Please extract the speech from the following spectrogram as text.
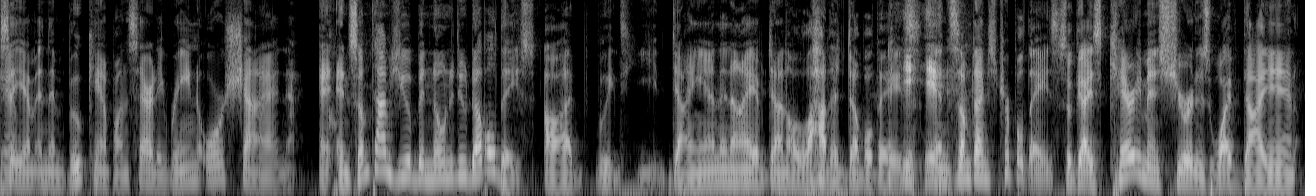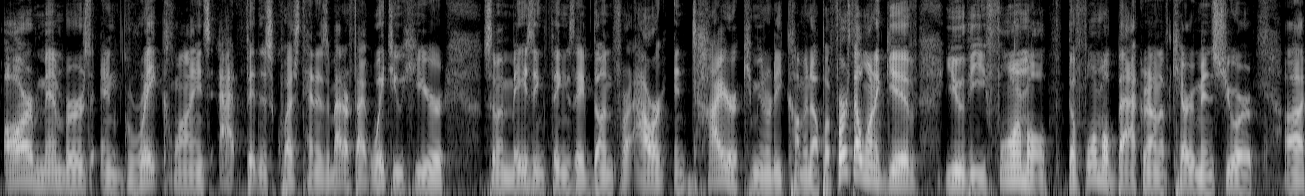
6 a.m. and then boot camp on Saturday, rain or shine. And, and sometimes you have been known to do double days. Uh, we, Diane and I have done a lot of double days Yeah. and sometimes triple days. So, guys, Kerry Mensior and his wife Diane are members and great clients at Fitness Quest 10. As a matter of fact, wait till you hear some amazing things they've done for our entire community coming up. But first, I want to give you the formal, the formal background of Kerry Mensior. Uh,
